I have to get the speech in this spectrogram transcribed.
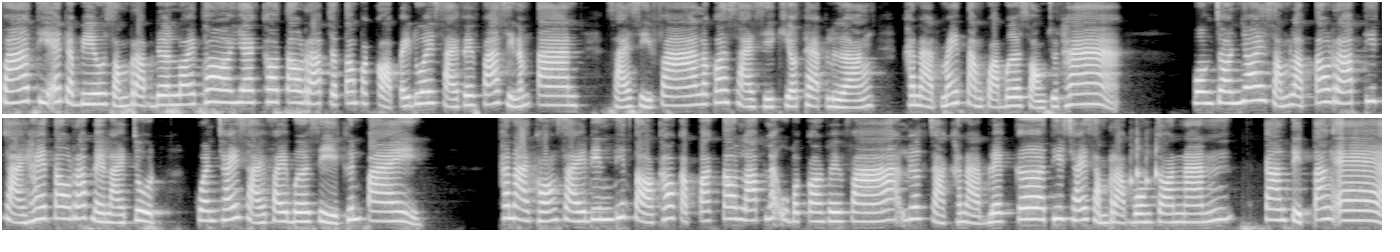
ฟ้า TSW สำหรับเดินร้อยท่อแยกเข้าเต้ารับ จะต้องประกอบไปด้วยสายไฟฟ้าสีน้ำตาล สายสีฟ้าแล้วก็สายสีเขียวแถบเหลือง ขนาดไม่ต่ำกว่าเบอร์ 2.5 วงจรย่อยสำหรับเต้ารับที่จ่ายให้เต้ารับหลาย ๆ จุด ควรใช้สายไฟเบอร์ 4 ขึ้นไป ขนาดของสายดินที่ต่อเข้ากับปลั๊กเต้ารับและอุปกรณ์ไฟฟ้าเลือกจากขนาดเบรกเกอร์ที่ใช้สำหรับวงจรนั้น การติดตั้งแอร์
